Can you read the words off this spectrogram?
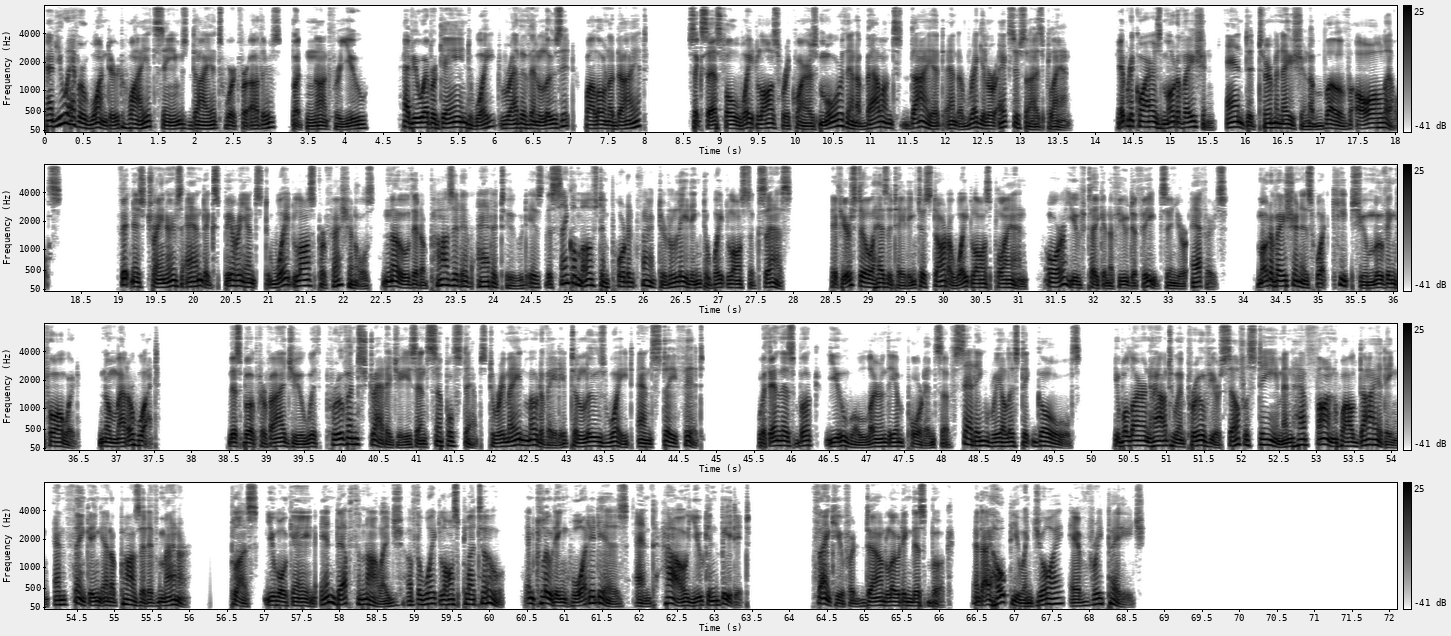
Have you ever wondered why it seems diets work for others, but not for you? Have you ever gained weight rather than lose it while on a diet? Successful weight loss requires more than a balanced diet and a regular exercise plan. It requires motivation and determination above all else. Fitness trainers and experienced weight loss professionals know that a positive attitude is the single most important factor leading to weight loss success. If you're still hesitating to start a weight loss plan, or you've taken a few defeats in your efforts, motivation is what keeps you moving forward, no matter what. This book provides you with proven strategies and simple steps to remain motivated to lose weight and stay fit. Within this book, you will learn the importance of setting realistic goals. You will learn how to improve your self esteem and have fun while dieting and thinking in a positive manner. Plus, you will gain in depth knowledge of the weight loss plateau, including what it is and how you can beat it. Thank you for downloading this book, and I hope you enjoy every page.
